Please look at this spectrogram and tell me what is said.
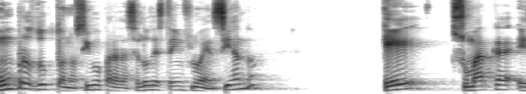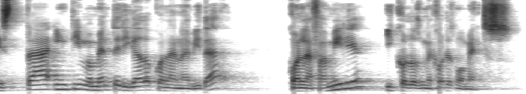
Un producto nocivo para la salud está influenciando que su marca está íntimamente ligado con la Navidad, con la familia y con los mejores momentos.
